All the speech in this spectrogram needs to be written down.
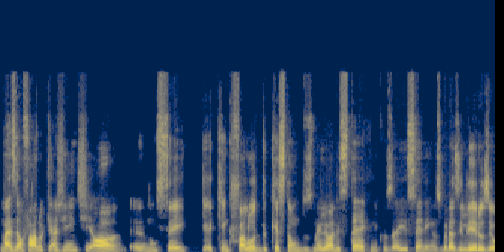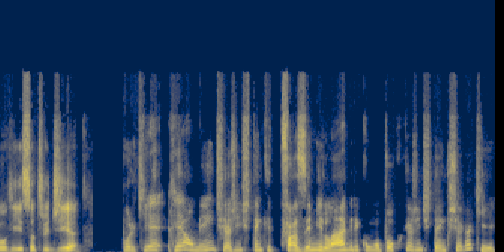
Mas eu falo que a gente, ó, eu não sei quem que falou da questão dos melhores técnicos aí serem os brasileiros, eu ouvi isso outro dia, porque realmente a gente tem que fazer milagre com o pouco que a gente tem que chega aqui.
